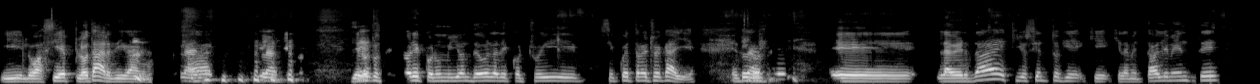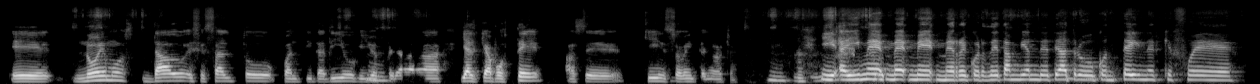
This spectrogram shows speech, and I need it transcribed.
y lo hacía explotar, digamos. Claro, ah, claro. Y en otros sectores con un millón de dólares construí 50 metros de calle. Entonces, eh, la verdad es que yo siento que, que, lamentablemente eh, no hemos dado ese salto cuantitativo que yo mm. esperaba y al que aposté hace 15 o 20 años atrás. Mm. Y ahí me, me, me, recordé también de Teatro Container, que fue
